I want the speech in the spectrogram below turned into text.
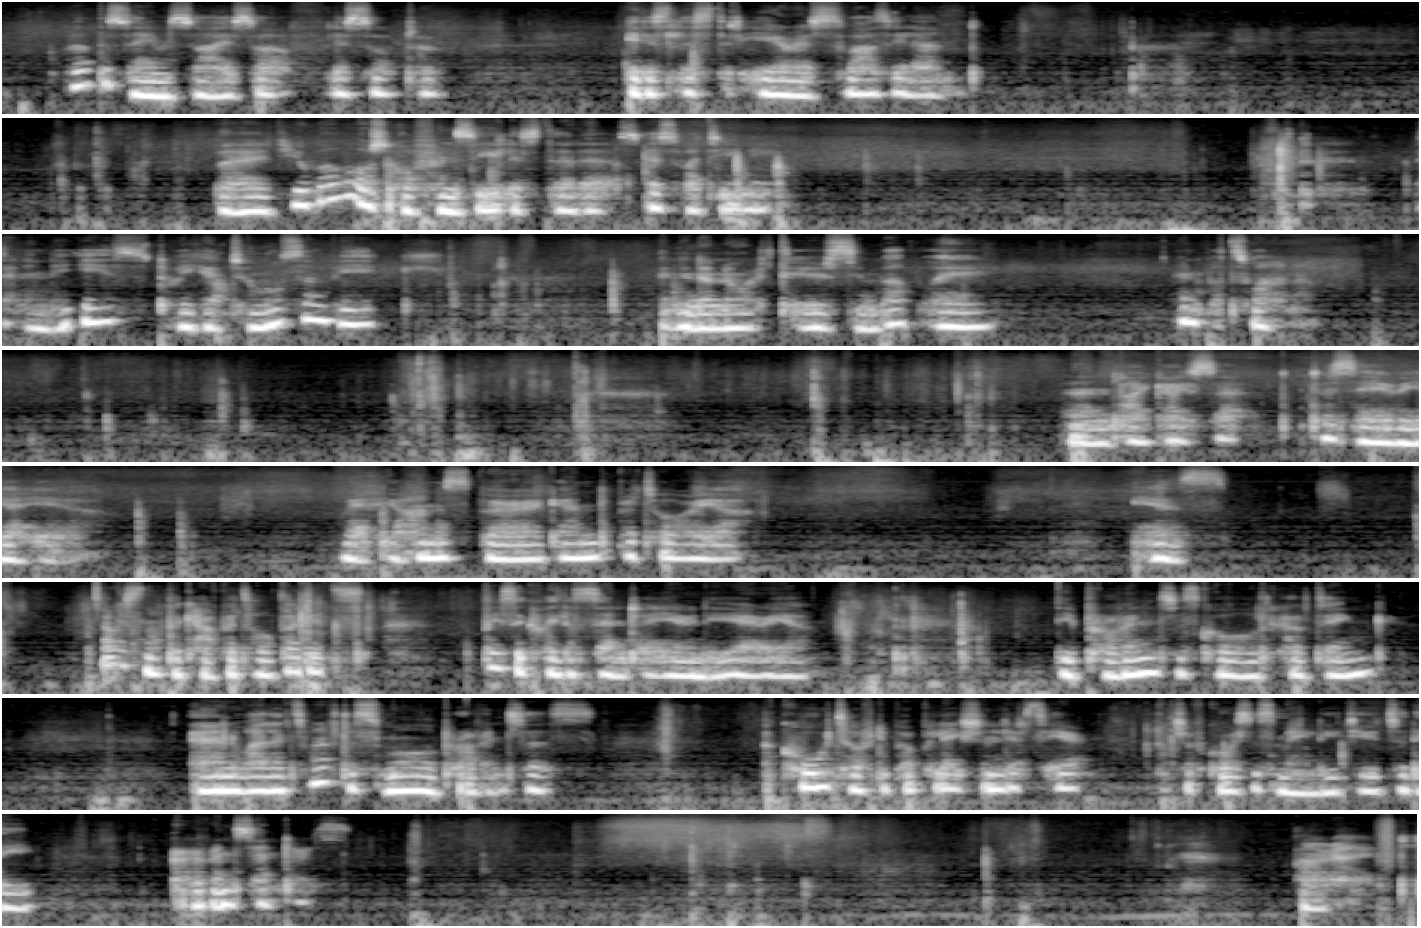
about the same size of Lesotho. It is listed here as Swaziland. but you will also often see listed as Eswatini. Then in the east we get to Mozambique, and in the north to Zimbabwe and Botswana. And like I said, this area here with Johannesburg and Pretoria is no, it's not the capital, but it's basically the center here in the area. The province is called Gauteng, and while it's one of the smaller provinces, a quarter of the population lives here, which of course is mainly due to the urban centers. All right,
